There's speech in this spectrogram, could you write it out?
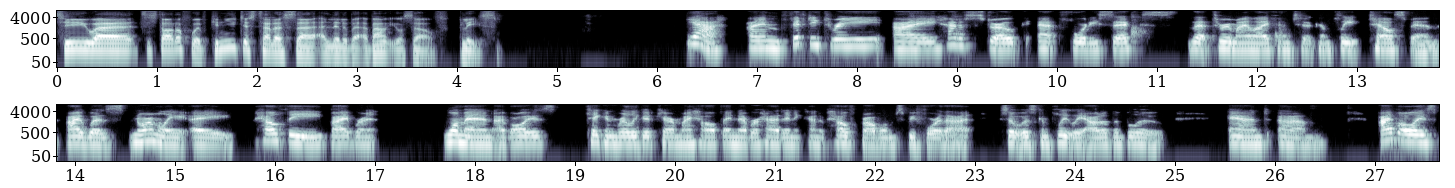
to uh, to start off with, can you just tell us uh, a little bit about yourself, please? Yeah, I'm 53. I had a stroke at 46 that threw my life into a complete tailspin. I was normally a healthy, vibrant woman. I've always taken really good care of my health. I never had any kind of health problems before that. So it was completely out of the blue. And um, I've always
